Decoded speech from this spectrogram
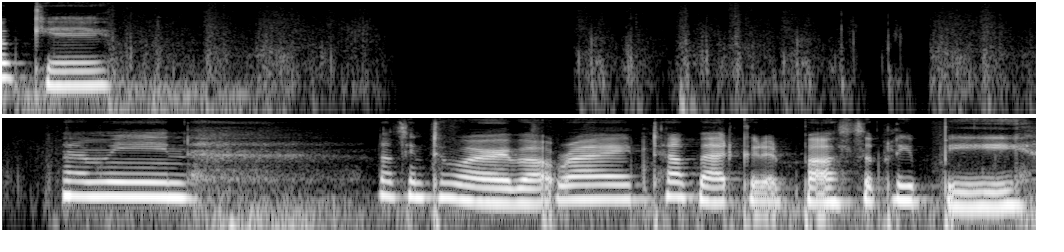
Okay. Mean, nothing to worry about, right? How bad could it possibly be?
